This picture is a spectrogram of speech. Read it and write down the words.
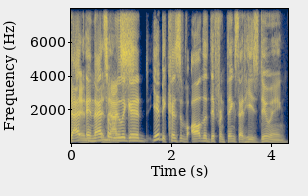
That and, And- that's and a really good yeah because of all the different things that he's doing,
